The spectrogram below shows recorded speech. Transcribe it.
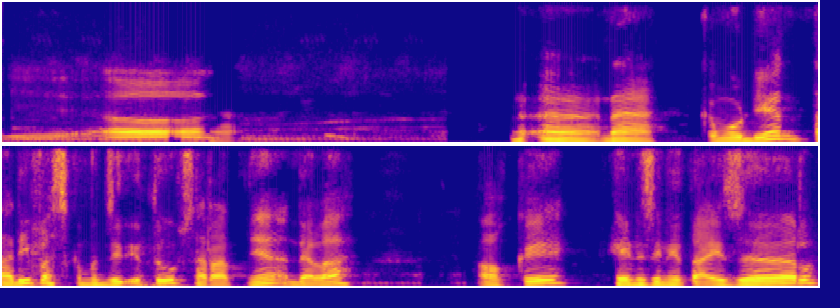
Iya. Oh, Heeh, Nah, kemudian tadi pas ke masjid itu syaratnya adalah oke hand sanitizer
